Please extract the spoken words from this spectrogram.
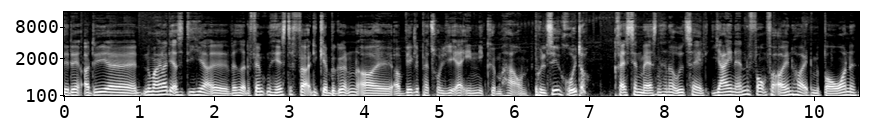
det er det. Og det, øh, nu mangler de altså de her øh, hvad hedder det, 15 heste, før de kan begynde at, øh, at virkelig patruljere inde i København. Politirytter Christian Madsen han har udtalt, jeg er i en anden form for øjenhøjde med borgerne,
